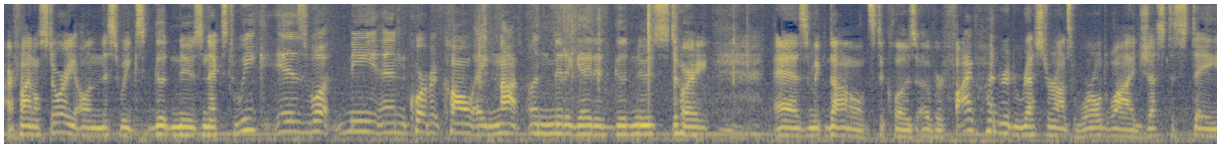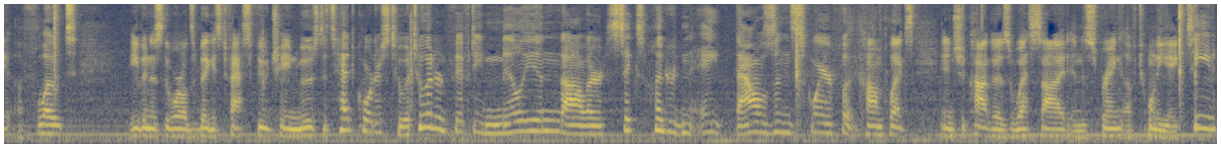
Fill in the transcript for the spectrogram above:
Our final story on this week's Good News Next Week is what me and Corbett call a not unmitigated good news story as McDonald's to close over 500 restaurants worldwide just to stay afloat, even as the world's biggest fast food chain moves its headquarters to a $250 million, 608,000 square foot complex in Chicago's West Side in the spring of 2018.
